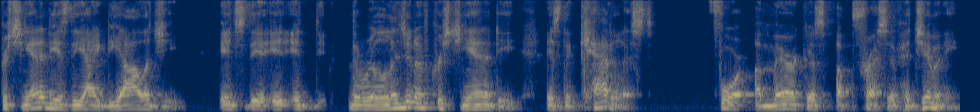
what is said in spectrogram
Christianity is the ideology. It's the it, it the religion of Christianity is the catalyst for America's oppressive hegemony,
